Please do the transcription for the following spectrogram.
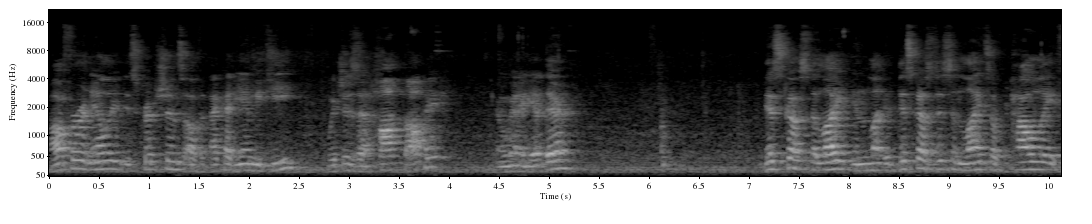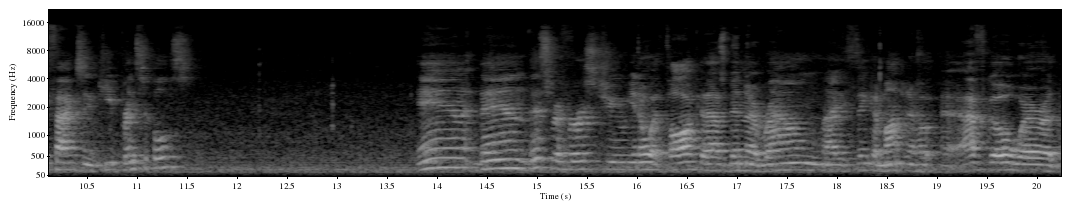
offer an early descriptions of academia which is a hot topic, and we're going to get there. Discuss the light in discuss this in lights of Paulate facts and key principles. And then this refers to, you know, a talk that has been around, I think, a month and a half ago, where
